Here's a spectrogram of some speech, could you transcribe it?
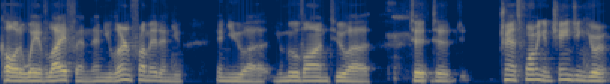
call it a way of life, and then you learn from it, and you and you uh, you move on to uh, to to transforming and changing your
